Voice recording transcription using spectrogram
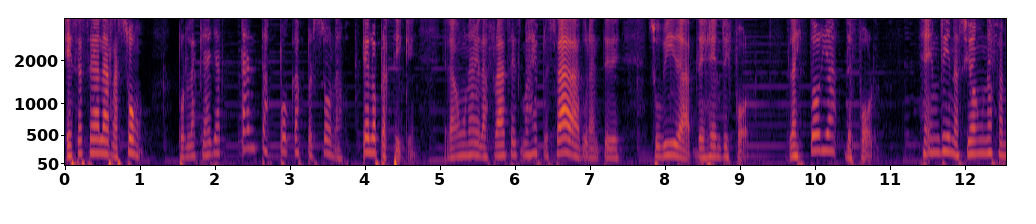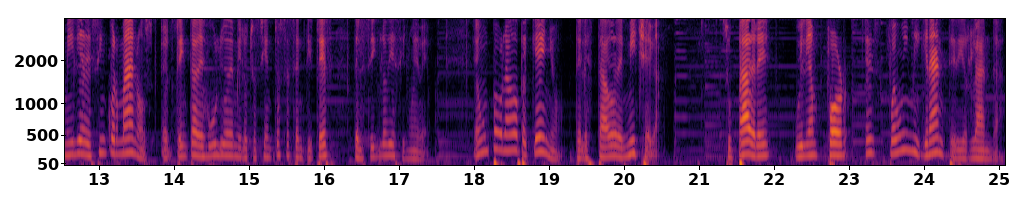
esa sea la razón por la que haya tantas pocas personas que lo practiquen. Era una de las frases más expresadas durante su vida de Henry Ford. La historia de Ford. Henry nació en una familia de cinco hermanos el 30 de julio de 1863 del siglo XIX, en un poblado pequeño del estado de Michigan. Su padre, William Ford fue un inmigrante de Irlanda.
